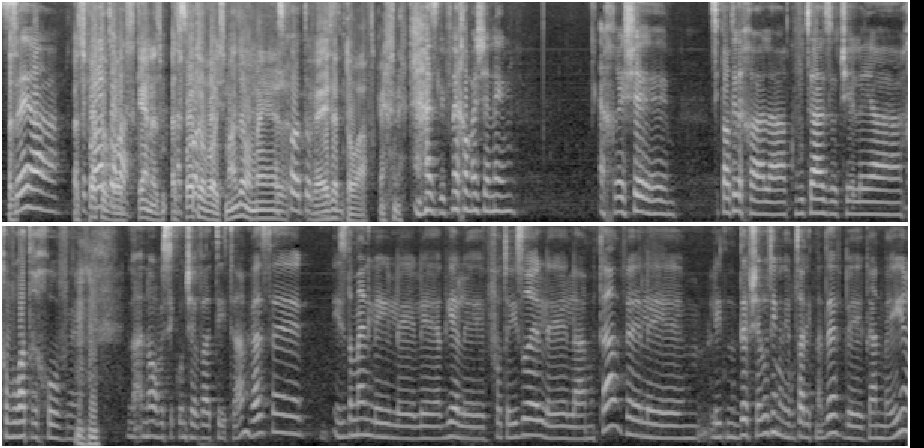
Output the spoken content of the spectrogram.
זה ה... אז פוטו וויס, כן, אז, אז פוטו וויס, מה זה אומר, ואיזה מטורף, כן. אז לפני חמש שנים, אחרי ש... סיפרתי לך על הקבוצה הזאת של החבורת רחוב. הנוער בסיכון שעבדתי איתם, ואז אה, הזדמן לי להגיע לפוטו ישראל, לעמותה, ולהתנדב, שאלו אותי אם אני רוצה להתנדב בגן מאיר,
